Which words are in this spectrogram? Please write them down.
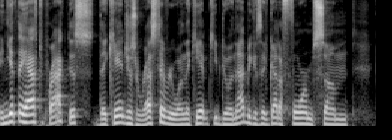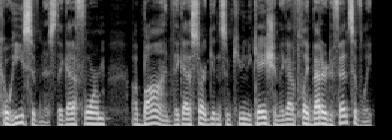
and yet they have to practice. They can't just rest everyone. They can't keep doing that because they've got to form some cohesiveness. They got to form a bond. They got to start getting some communication. They got to play better defensively.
